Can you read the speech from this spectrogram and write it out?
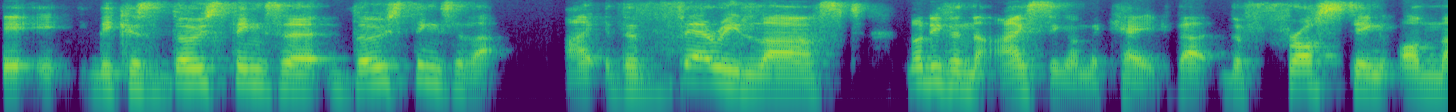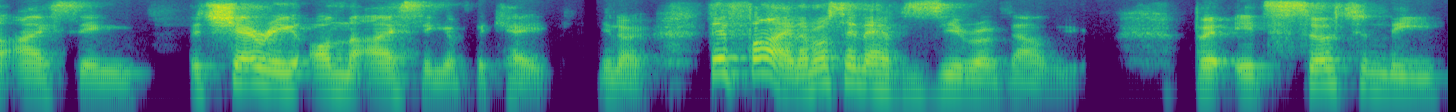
it, it, because those things are those things are the I, the very last, not even the icing on the cake, that the frosting on the icing, the cherry on the icing of the cake. You know, they're fine. I'm not saying they have zero value, but it's certainly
